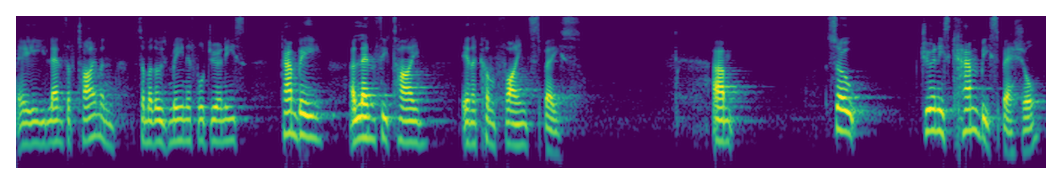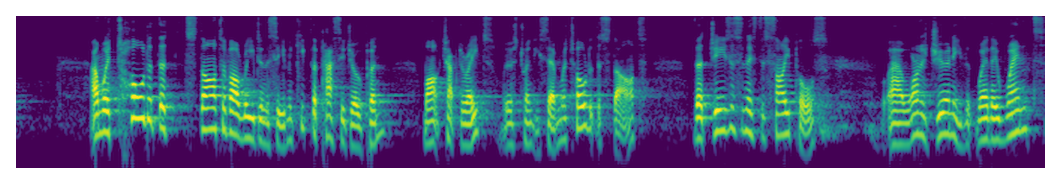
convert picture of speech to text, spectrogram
a length of time, and some of those meaningful journeys can be a lengthy time in a confined space. Um, so, journeys can be special. And we're told at the start of our reading this evening, keep the passage open, Mark chapter 8, verse 27. We're told at the start that Jesus and his disciples uh, were on a journey that, where they went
